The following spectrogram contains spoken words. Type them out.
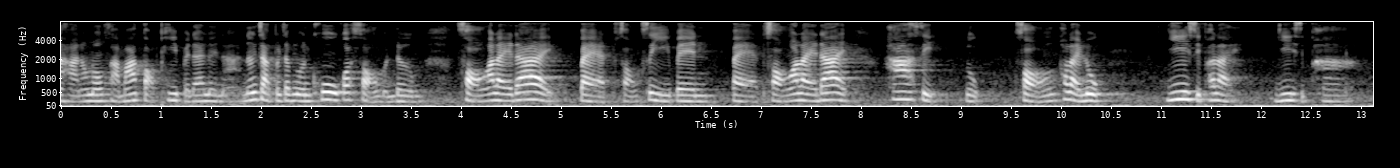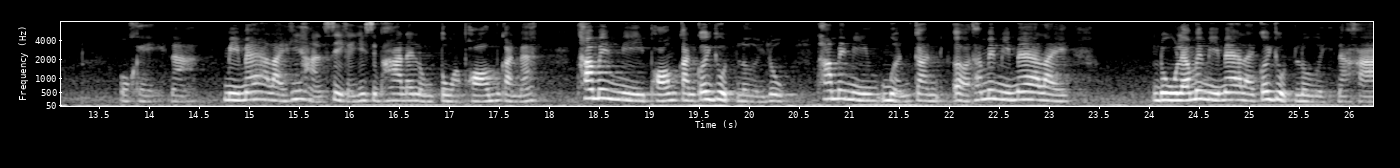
นะคะน้องๆสามารถตอบพี่ไปได้เลยนะ เนื่องจากเป็นจำนวนคู่ก็ 2 เหมือนเดิม 2 อะไรได้ 8 2 4 เป็น 8 2 อะไรได้ 50 ลูก 2 เท่าไหร่ลูก 20 เท่าไหร่ 25 โอเคนะ มีแม่อะไรที่หาร 4 กับ 25 ได้ลงตัวพร้อมกันไหมถ้าไม่มีพร้อมกันก็หยุดเลยลูก ถ้าไม่มีเหมือนกัน เออถ้าไม่มีแม่อะไร ดูแล้วไม่มีแม่อะไรก็หยุดเลยนะคะ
